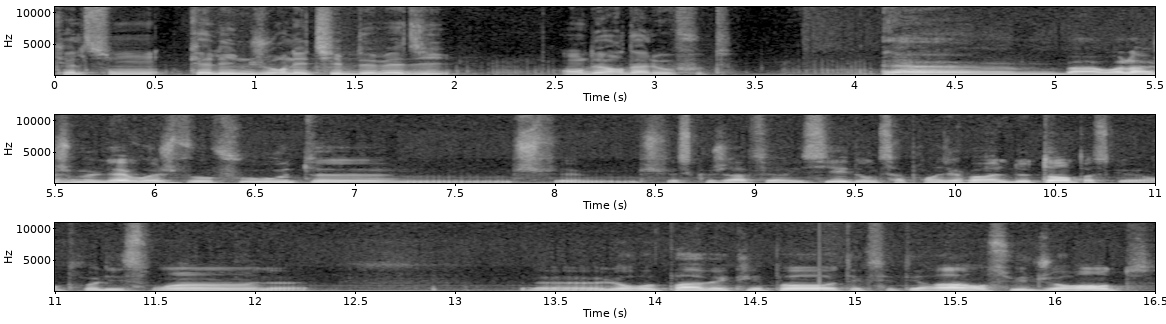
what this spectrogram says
Quelle est une journée type de Mehdi en dehors d'aller au foot? Euh, bah voilà, je me lève, ouais, je vais au foot, euh, je, fais, ce que j'ai à faire ici, donc ça prend déjà pas mal de temps parce que entre les soins, le, repas avec les potes, etc. Ensuite, je rentre,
